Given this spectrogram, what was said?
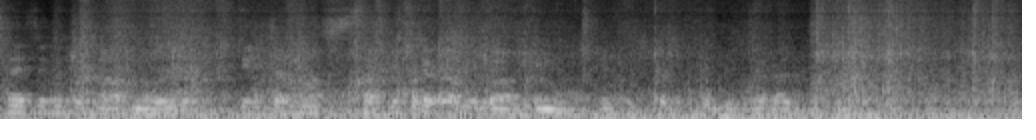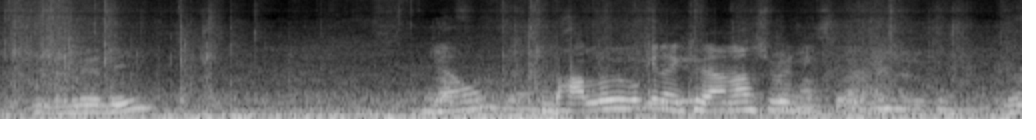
সাইজে কিন্তু খারাপ না হয়ে তিন চার মাস ছাব্বিশ টাকার মধ্যে আসবে না পঁচিশ টাকা ছাব্বিশ টাকা দিই। নাও ভালো হইব কিনা ঘিরান আসবে নিচে না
